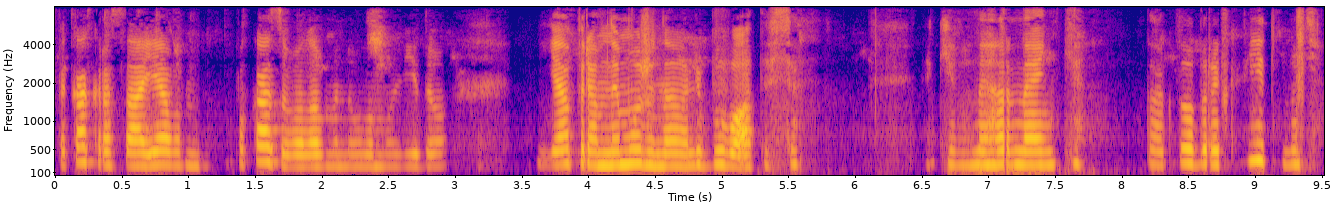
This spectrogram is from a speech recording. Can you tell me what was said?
Така краса, я вам показувала в минулому відео. Я прям не можу налюбуватися. Які вони гарненькі. Так, добре квітнуть.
